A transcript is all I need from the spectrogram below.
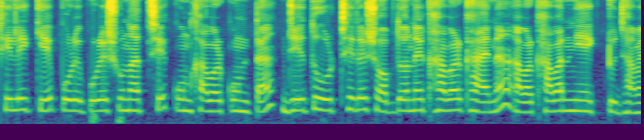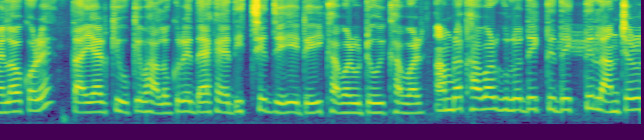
ছেলেকে পড়ে পড়ে শোনাচ্ছে কোন খাবার কোনটা। যেহেতু ওর ছেলে সব ধরনের খাবার খায় না, আবার খাবার নিয়ে একটু ঝামেলাও করে, তাই আর কি ওকে ভালো করে দেখায় দিচ্ছে যে এটা এই খাবার, ওটা ওই খাবার। আমরা খাবারগুলো দেখতে দেখতে লাঞ্চেরও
